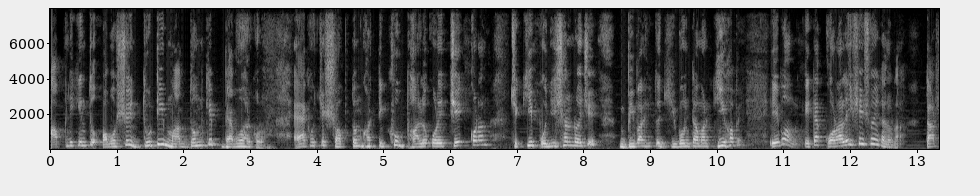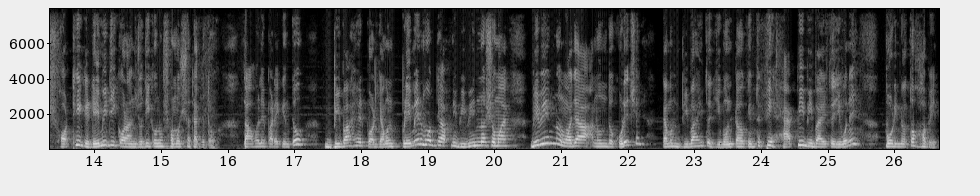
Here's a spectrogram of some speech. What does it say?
আপনি কিন্তু অবশ্যই দুটি মাধ্যমকে ব্যবহার করুন। এক হচ্ছে সপ্তম ঘরটি খুব ভালো করে চেক করান, যে কী পজিশন রয়েছে, বিবাহিত জীবনটা আমার কি হবে, এবং এটা করালেই শেষ হয়ে গেল না। তার সঠিক রেমেডি করান যদি কোনো সমস্যা থাকে তো। তাহলে পারে কিন্তু বিবাহের পর যেমন প্রেমের মধ্যে আপনি বিভিন্ন সময় বিভিন্ন মজা আনন্দ করেছেন, তেমন বিবাহিত জীবনটাও কিন্তু একটি হ্যাপি বিবাহিত জীবনে পরিণত হবে।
